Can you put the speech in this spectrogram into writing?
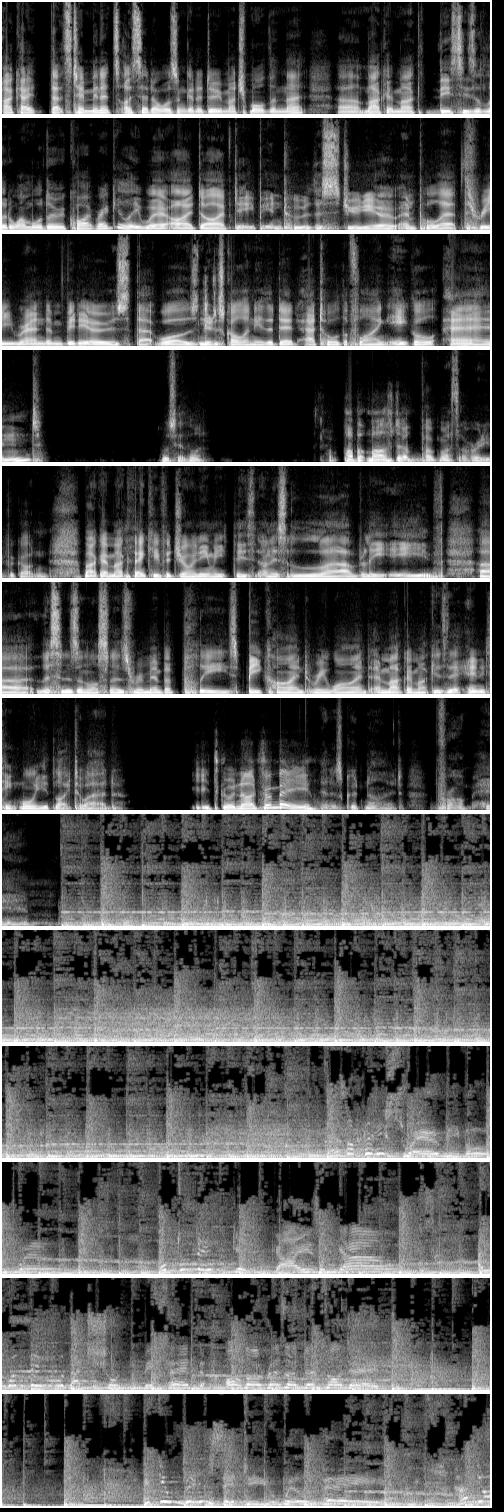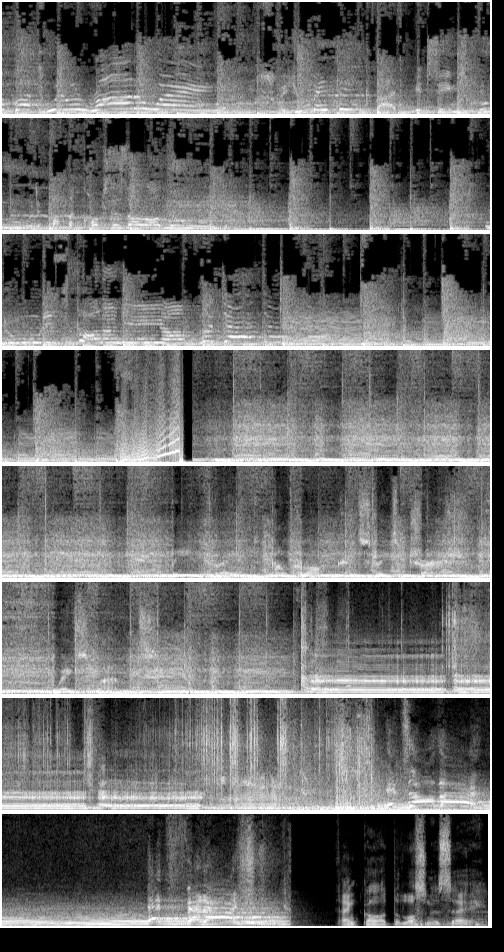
okay, that's ten minutes. I said I wasn't going to do much more than that. Uh, Marco, Mark, this is a little one we'll do quite regularly, where I dive deep into the studio and pull out three random videos. That was Nudist Colony the Dead, Ator the Flying Eagle, and what was the other one? Puppet Master. Pub must have already forgotten. Marco, Mark, thank you for joining me this, on this lovely eve. Uh, listeners and listeners, remember, please be kind, rewind. And Marco, Mark, is there anything more you'd like to add? It's good night from me. And it's good night from him. All the residents are dead. If you visit, you will pay, and your butt will rot away. You may think that it seems crude, but the corpses are all nude. It's over! It's finished! Thank God, the listeners say.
